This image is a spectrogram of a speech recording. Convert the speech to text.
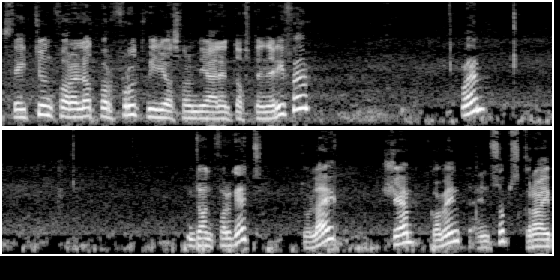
Stay tuned for a lot more fruit videos from the island of Tenerife. And don't forget to like, share, comment and subscribe.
